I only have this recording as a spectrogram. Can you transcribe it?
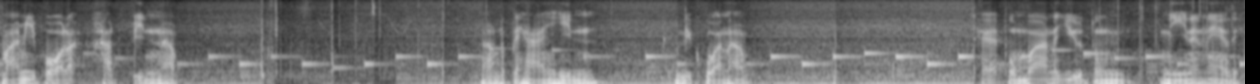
ไม้มีพอละขาดฟินนะครับเราไปหาหินดีกว่านะครับ แทสผมว่าน่าอยู่ตรงนี้แน่ๆเลย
